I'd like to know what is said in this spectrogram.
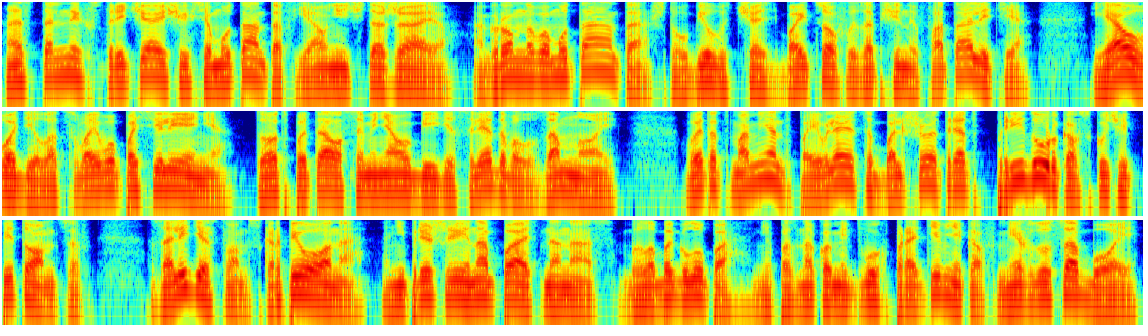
Остальных встречающихся мутантов я уничтожаю. Огромного мутанта, что убил часть бойцов из общины Фаталити, я уводил от своего поселения. Тот пытался меня убить и следовал за мной. В этот момент появляется большой отряд придурков с кучей питомцев — за лидерством Скорпиона. Они пришли напасть на нас. Было бы глупо не познакомить двух противников между собой.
